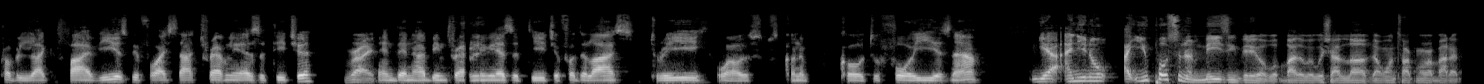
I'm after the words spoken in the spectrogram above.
probably like five years before I start traveling as a teacher. Right. And then I've been traveling as a teacher for the last three, well, it's gonna go to four years now. Yeah, and you know, you posted an amazing video, by the way, which I loved. I want to talk more about it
